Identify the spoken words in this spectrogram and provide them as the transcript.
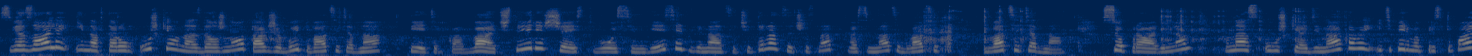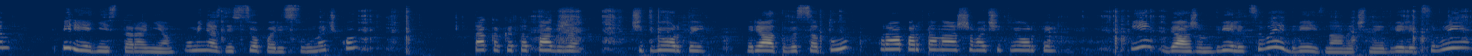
Связали и на втором ушке у нас должно также быть 21 петелька. 2, 4, 6, 8, 10, 12, 14, 16, 18, 20, 21. Все правильно. У нас ушки одинаковые. И теперь мы приступаем к передней стороне. У меня здесь все по рисунку. Так как это также четвертый ряд высоту раппорта нашего четвертый. И вяжем 2 лицевые, 2 изнаночные, 2 лицевые,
